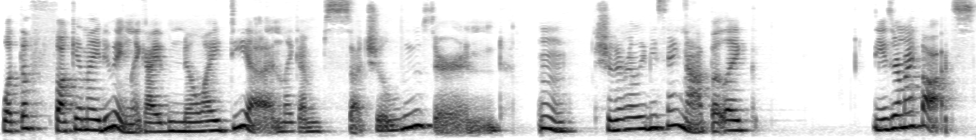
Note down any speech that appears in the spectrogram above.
what the fuck am I doing? Like I have no idea, and like I'm such a loser, and mm, shouldn't really be saying that, but like these are my thoughts.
